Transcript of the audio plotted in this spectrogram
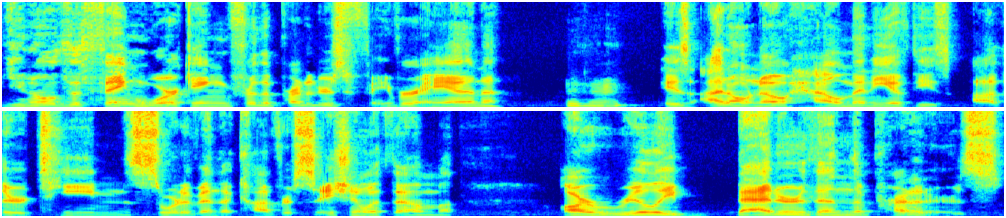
you know the thing working for the Predators' favor, Ann. Mm-hmm. Is I don't know how many of these other teams, sort of in the conversation with them, are really better than the Predators.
